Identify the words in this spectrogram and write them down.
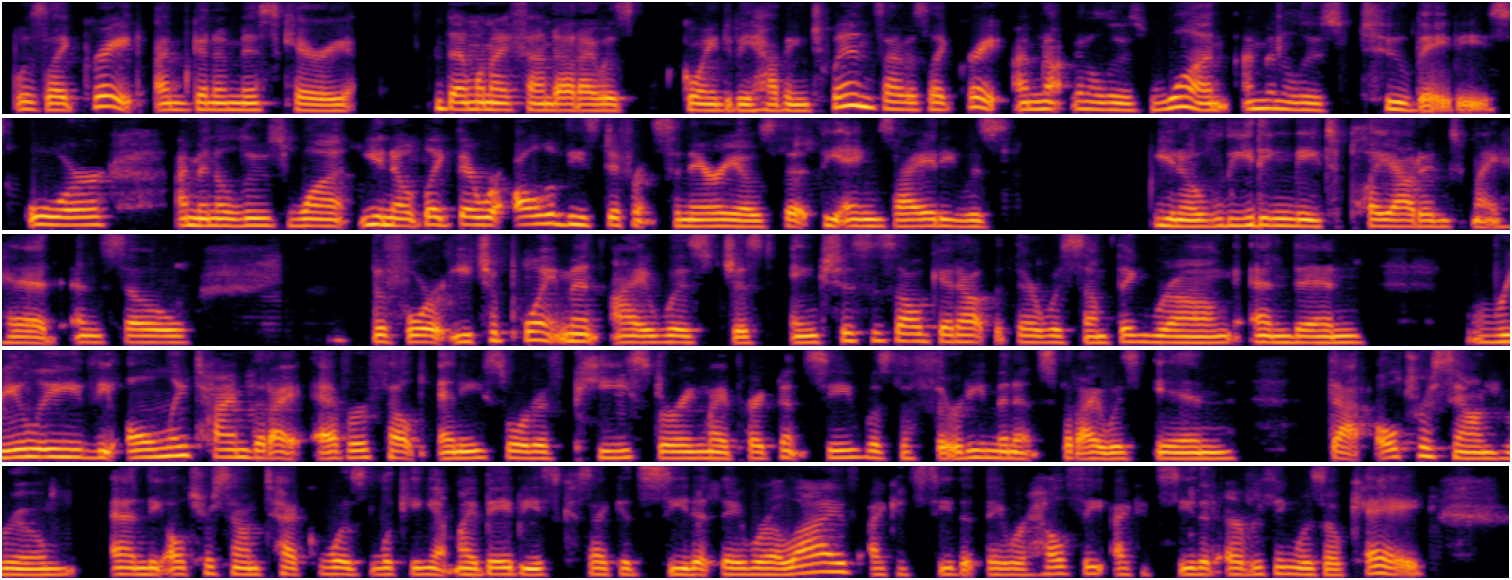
was like, great, I'm going to miscarry. Then when I found out I was going to be having twins, I was like, great, I'm not going to lose one. I'm going to lose two babies, or I'm going to lose one. You know, like there were all of these different scenarios that the anxiety was, you know, leading me to play out into my head. And so before each appointment, I was just anxious as all get out that there was something wrong. And then really the only time that I ever felt any sort of peace during my pregnancy was the 30 minutes that I was in that ultrasound room and the ultrasound tech was looking at my babies because I could see that they were alive. I could see that they were healthy. I could see that everything was okay.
